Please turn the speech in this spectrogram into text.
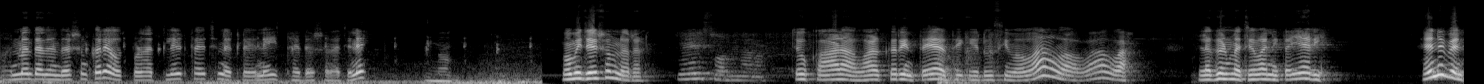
હનુમાન દાદાને દર્શન કર્યા હોત પણ આજ લેટ થાય છે ને એટલે નહીં જ થાય દર્શન આજે ને. મમ્મી જય સ્વામિનારાયણ. જય સ્વામિનારાયણ. જો કાળા વાળ કરીને તૈયાર થઈ ગયા ડોસીમાં વાહ વાહ વાહ વાહ. લગ્નમાં જવાની તૈયારી. હે ને બેન?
